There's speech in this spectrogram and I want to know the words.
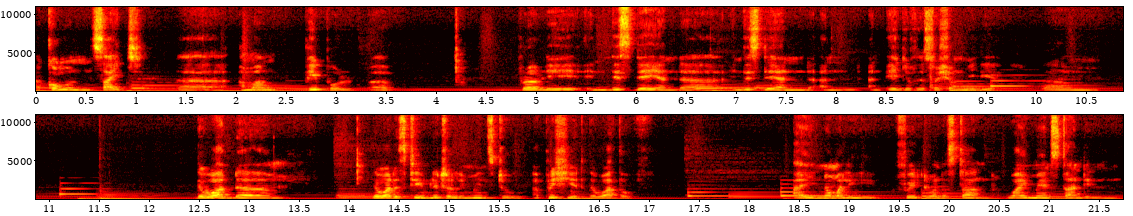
a common sight uh, among people, uh, probably in this day and uh, in this day and, and, and age of the social media. Um, the word. Um, the word esteem literally means to appreciate the worth of. I normally fail to understand why men stand in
